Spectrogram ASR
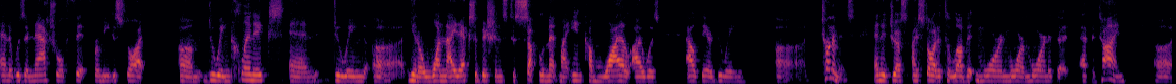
and it was a natural fit for me to start um, doing clinics and doing uh, you know one night exhibitions to supplement my income while I was out there doing uh, tournaments. And it just I started to love it more and more and more. And at the at the time, uh,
